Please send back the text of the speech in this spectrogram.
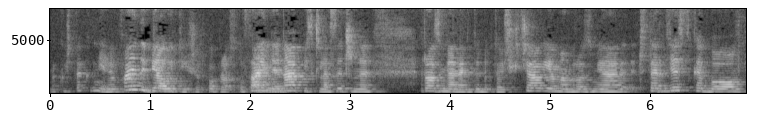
jakoś tak, nie wiem, fajny biały t-shirt po prostu. Fajny, Fajny. napis, klasyczny. Rozmiar, jak gdyby ktoś chciał. Ja mam rozmiar 40, bo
